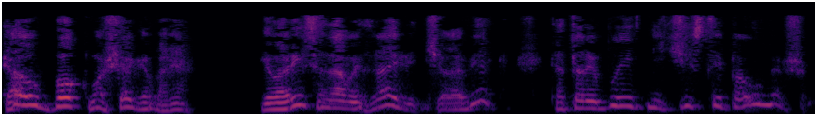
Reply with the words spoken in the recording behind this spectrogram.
Как Бог Моше говоря, говорится нам в Израиле человек, который будет нечистый по умершим.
